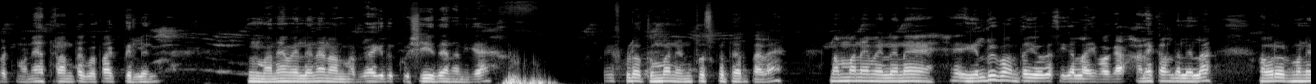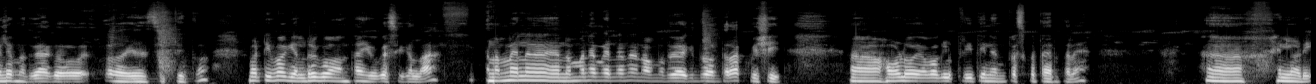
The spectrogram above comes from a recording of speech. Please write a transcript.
ಬಟ್ ಮನೆ ಹತ್ರ ಅಂತ ಗೊತ್ತಾಗ್ತಿರ್ಲಿಲ್ಲ. ಮನೆ ಮೇಲೇನೆ ನಾನು ಮದುವೆ ಆಗಿದ್ದು ಖುಷಿ ಇದೆ ನನಗೆ. ವೈಫ್ ಕೂಡ ತುಂಬ ನೆನಪಿಸ್ಕೊತಾ ಇರ್ತಾಳೆ. ನಮ್ಮ ಮನೆ ಮೇಲೇ ಎಲ್ರಿಗೂ ಅಂತ ಯೋಗ ಸಿಗಲ್ಲ ಇವಾಗ. ಹಳೆ ಕಾಲದಲ್ಲೆಲ್ಲ ಅವ್ರವ್ರ ಮನೇಲೆ ಮದುವೆ ಆಗೋ ಸಿಗ್ತಿತ್ತು. ಬಟ್ ಇವಾಗ ಎಲ್ರಿಗೂ ಅಂತ ಯೋಗ ಸಿಗಲ್ಲ. ನಮ್ಮ ಮೇಲೆ ನಮ್ಮ ಮನೆ ಮೇಲೇ ನಾವು ಮದುವೆ ಆಗಿದ್ದು ಒಂಥರ ಖುಷಿ. ಅವಳು ಯಾವಾಗಲೂ ಪ್ರೀತಿ ನೆನಪಿಸ್ಕೊತಾ ಇರ್ತಾಳೆ. ಇಲ್ಲಿ ನೋಡಿ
